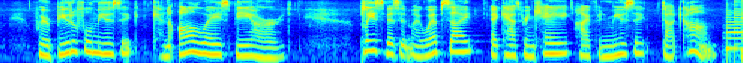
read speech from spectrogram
where beautiful music can always be heard. Please visit my website at katherinekay-music.com.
